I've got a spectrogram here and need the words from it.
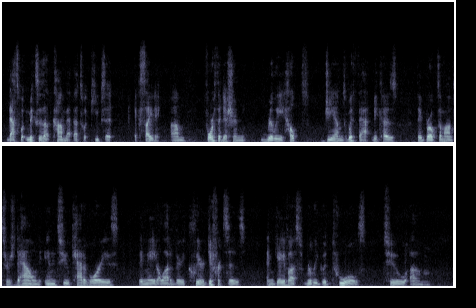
that's what mixes up combat. That's what keeps it exciting. Um, fourth edition really helped GMs with that because they broke the monsters down into categories. They made a lot of very clear differences and gave us really good tools to um,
